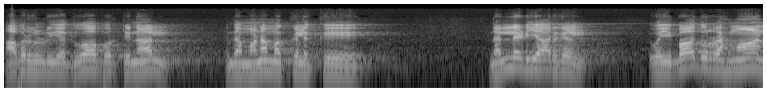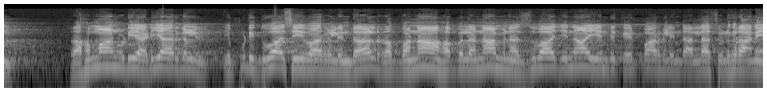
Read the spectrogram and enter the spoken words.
அவர்களுடைய துவா பொருட்டினால் இந்த மணமக்களுக்கு நல்லடியார்கள். இவ இபாதுர் ரஹ்மான். ரஹ்மானுடைய அடியார்கள் எப்படி துவா செய்வார்கள் என்றால் ரப்பனா ஹபலனா மின் அஸ்வாஜினா என்று கேட்பார்கள் என்று அல்லாஹ் சொல்கிறானே.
